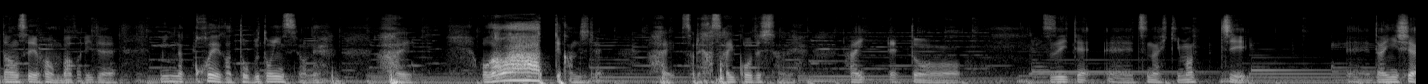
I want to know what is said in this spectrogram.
男性ファンばかりでみんな声がどぶといんですよね。はい。小川って感じで。はい。それが最高でしたね。はい。えっと続いて、えー、綱引きマッチ、えー、第2試合、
